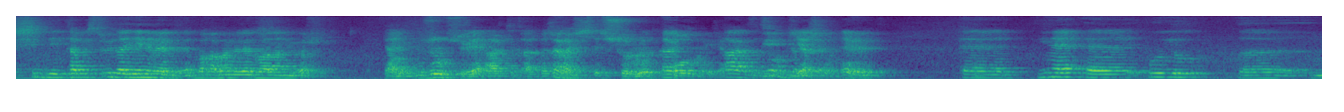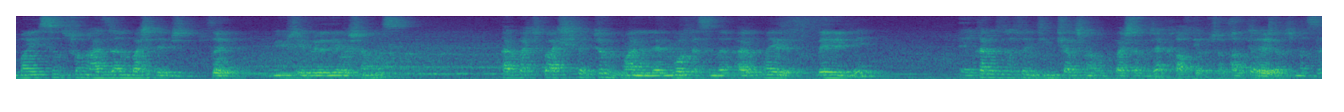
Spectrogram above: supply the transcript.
şimdi tabii suyu da yeni verdiler. Aboneler bağlanıyor. Yani uzun süre artık arkadaşı Evet. başta sorunu Evet. olmayacak. Arızası Büyük olmayacak. yaşam. Evet. Ee, yine e, bu yıl e, Mayıs'ın sonu Haziran'ın başı demiştim. Evet. Büyükşehir Belediye Başkanımız Arpaçbaşı ve Türk mahallelerinin ortasında arıtma yeri belirli. E, kanalizasyon için bir çalışma başlanacak. Altyapı çalışması. Altyapı Evet. çalışması.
